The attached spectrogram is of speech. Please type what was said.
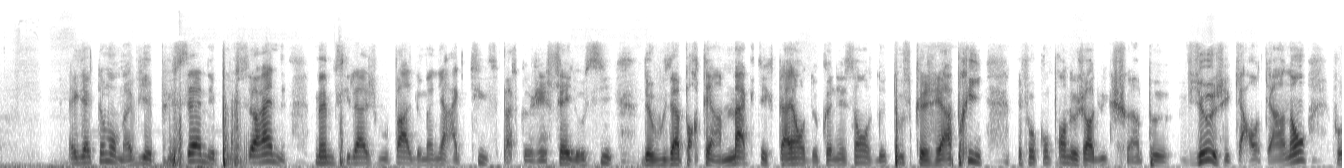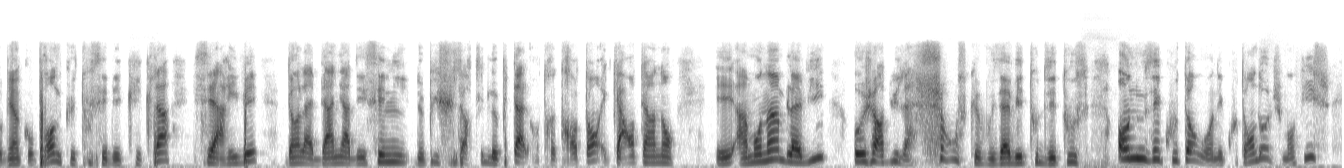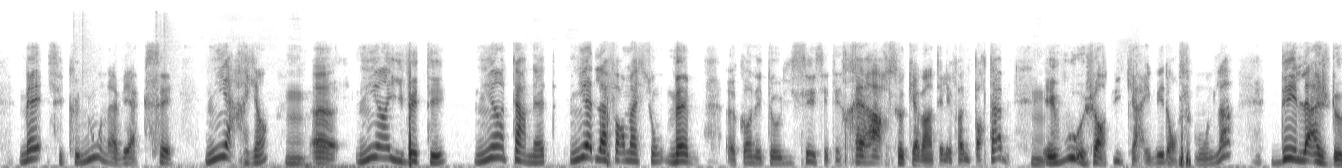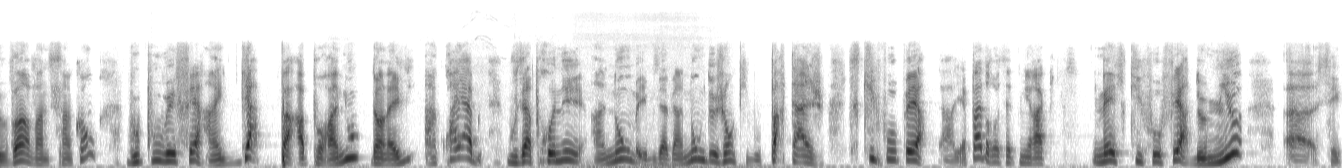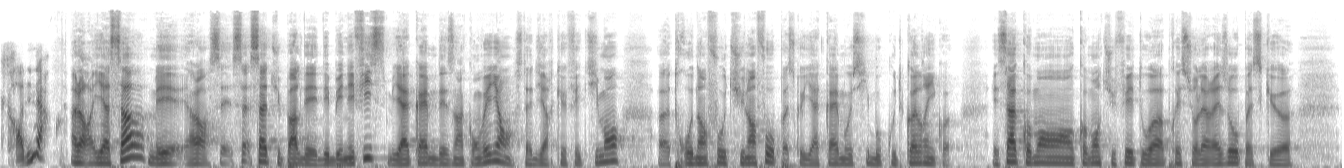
Exactement, ma vie est plus saine et plus sereine, même si là je vous parle de manière active, parce que j'essaye aussi de vous apporter un max d'expérience, de connaissances, de tout ce que j'ai appris. Il faut comprendre aujourd'hui que je suis un peu vieux, j'ai 41 ans, il faut bien comprendre que tous ces déclics-là, c'est arrivé dans la dernière décennie, depuis que je suis sorti de l'hôpital, entre 30 ans et 41 ans. Et à mon humble avis, aujourd'hui, la chance que vous avez toutes et tous en nous écoutant ou en écoutant d'autres, je m'en fiche, mais c'est que nous, on avait accès ni à rien, hmm. euh, ni à un IVT, ni à Internet, ni à de la formation. Même euh, quand on était au lycée, c'était très rare ceux qui avaient un téléphone portable. Hmm. Et vous, aujourd'hui, qui arrivez dans ce monde-là, dès l'âge de 20-25 ans, vous pouvez faire un gap par rapport à nous dans la vie incroyable. Vous apprenez un nombre et vous avez un nombre de gens qui vous partagent ce qu'il faut faire. Alors, il n'y a pas de recette miracle, mais ce qu'il faut faire de mieux, euh, c'est extraordinaire. Alors il y a ça, mais alors ça, tu parles des, bénéfices, mais il y a quand même des inconvénients. C'est-à-dire qu'effectivement, euh, trop d'infos tue l'info, parce qu'il y a quand même aussi beaucoup de conneries. Quoi. Et ça, comment, comment tu fais toi après sur les réseaux? Parce que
